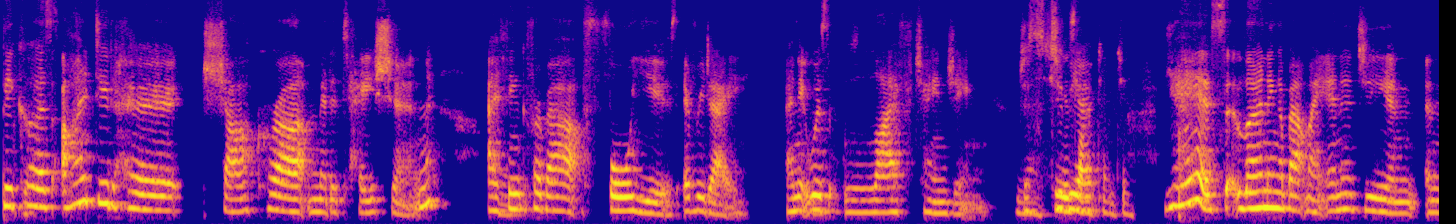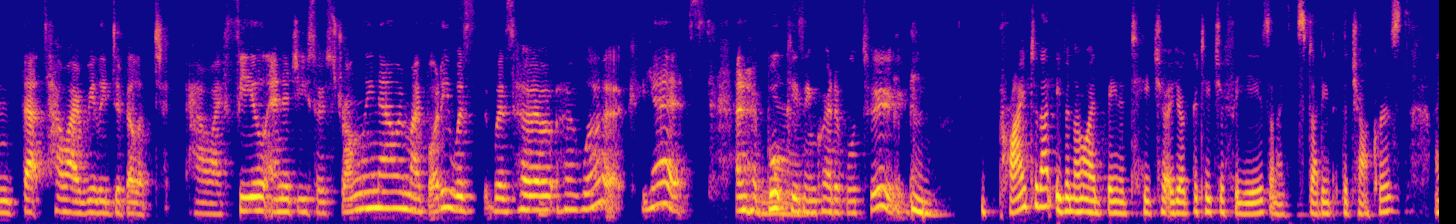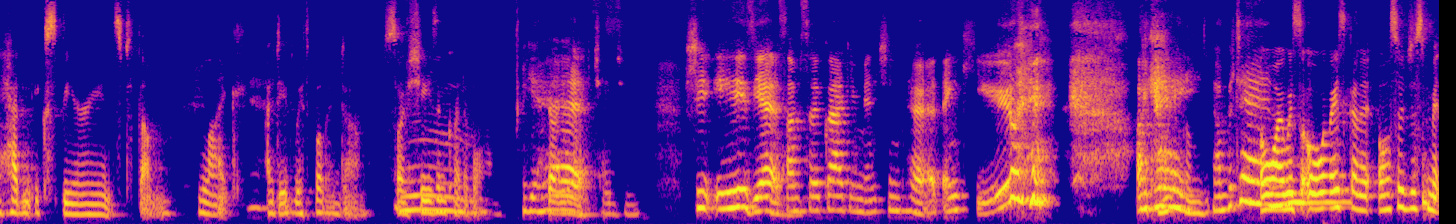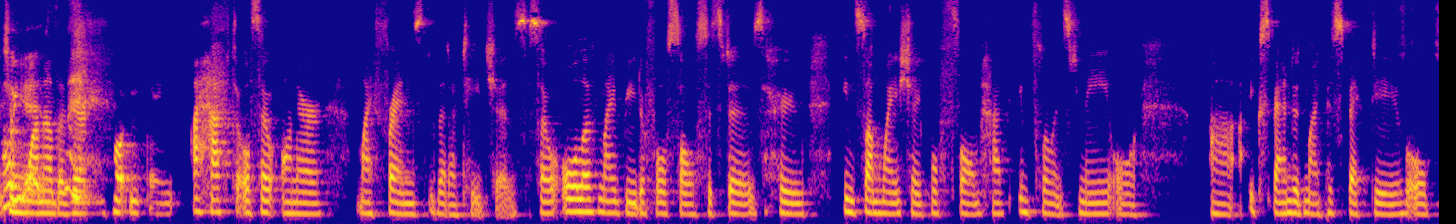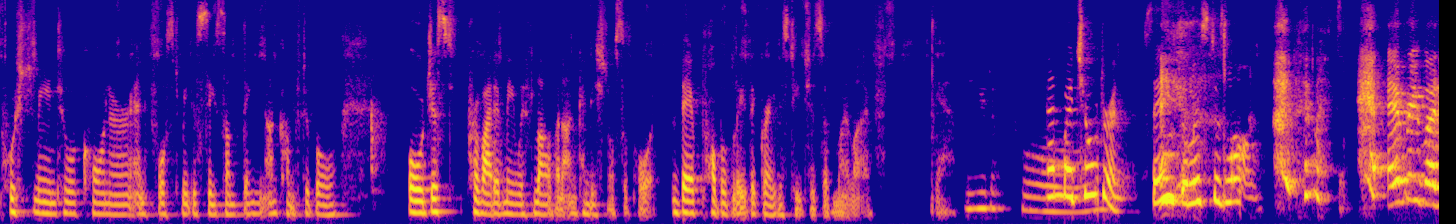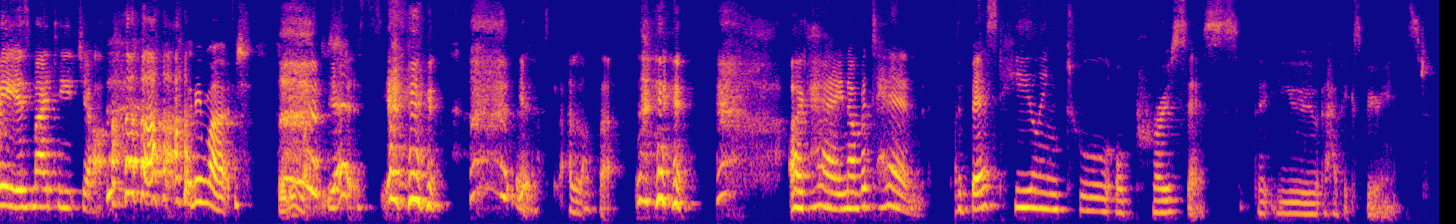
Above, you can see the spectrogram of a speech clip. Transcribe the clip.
because I did her chakra meditation, I mm. think for about four years every day. And it was life changing. Just yeah, to be life changing. Yes, learning about my energy and and that's how I really developed how I feel energy so strongly now in my body was was her her work. Yes. And her book yeah. is incredible too. prior to that, even though I'd been a teacher, a yoga teacher for years, and I'd studied the chakras, I hadn't experienced them like yeah. I did with Belinda. So mm. she's incredible. Yes. changing. She is. Yes. I'm so glad you mentioned her. Thank you. okay. Um, number 10. Oh, I was always going to also just mention oh, yes. one other very important thing. I have to also honor my friends that are teachers. So, all of my beautiful soul sisters who, in some way, shape, or form, have influenced me or uh, expanded my perspective or pushed me into a corner and forced me to see something uncomfortable or just provided me with love and unconditional support. They're probably the greatest teachers of my life. Yeah. Beautiful. And my children. See, the list is long. Everybody is my teacher. Pretty much. yes. yes. I love that. okay, number 10. The best healing tool or process that you have experienced?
